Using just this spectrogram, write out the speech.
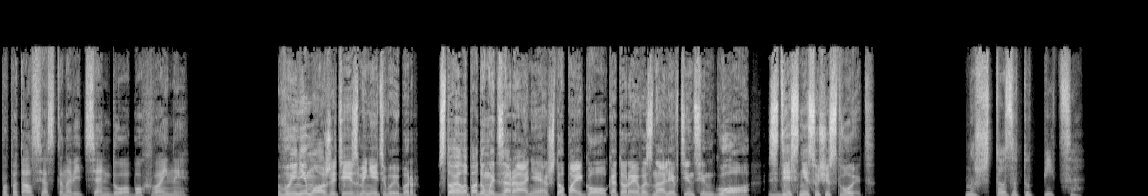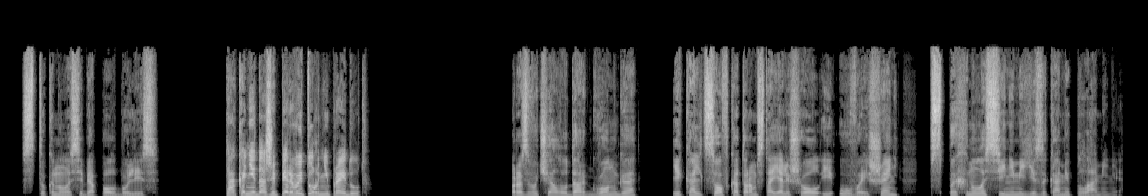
Попытался остановить Цяньдуа, бог войны. «Вы не можете изменить выбор. Стоило подумать заранее, что Пайгоу, которое вы знали в Тинсинго, здесь не существует». Ну что за тупица? Стукнула себя пол Булис. Так они даже первый тур не пройдут. Прозвучал удар гонга, и кольцо, в котором стояли Шиол и У Вэйшень, вспыхнуло синими языками пламени.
